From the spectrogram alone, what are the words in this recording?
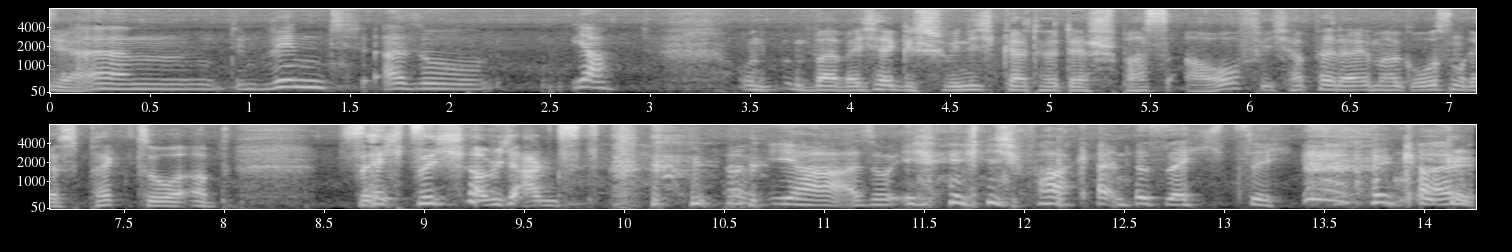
ja. ähm, den Wind, also ja, und bei welcher Geschwindigkeit hört der Spaß auf? Ich habe ja da immer großen Respekt, so ab 60 habe ich Angst. Ja, also ich, ich fahre keine 60 km/h. Okay.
